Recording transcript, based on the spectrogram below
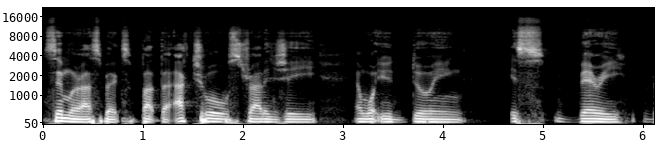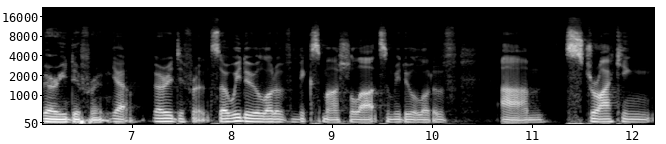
Similar aspects, but the actual strategy and what you're doing is very, very different. Yeah, very different. So we do a lot of mixed martial arts and we do a lot of um, striking,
